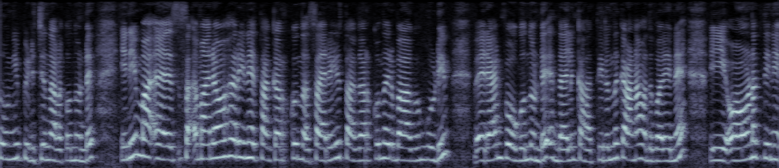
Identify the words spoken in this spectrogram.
തൂങ്ങി പിടിച്ച് നടക്കുന്നുണ്ട്. ഇനി മനോഹറിനെ തകർക്കുന്ന സരയു തകർക്കുന്ന ഒരു ഭാഗം കൂടിയും വരാൻ പോകുന്നുണ്ട്. എന്തായാലും കാത്തിരുന്ന് കാണാം. അതുപോലെ തന്നെ ഈ ഓണത്തിന്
